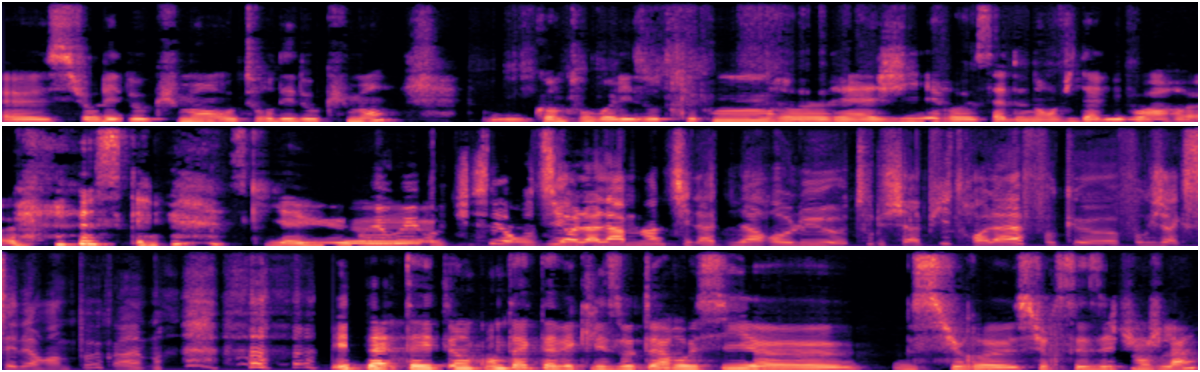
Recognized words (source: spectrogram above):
euh, sur les documents, autour des documents, où quand on voit les autres répondre, réagir, ça donne envie d'aller voir ce qu'il y a eu. Oui, oui, ou tu sais, on se dit: «Oh là là, mince, il a déjà relu, tout le chapitre, oh là, faut que faut que j'accélère un peu quand même». Et tu as été en contact avec les auteurs aussi, sur, sur ces échanges-là?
